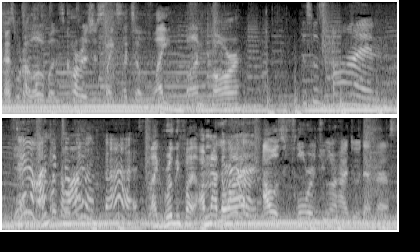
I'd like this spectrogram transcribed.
That's what I love about this car. It's just like such a light, fun car. This was fun. Yeah, Damn, I I'm not picked up on that fast. Like really fun. I'm not gonna Yeah. I was floored you learned how to do it that fast.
